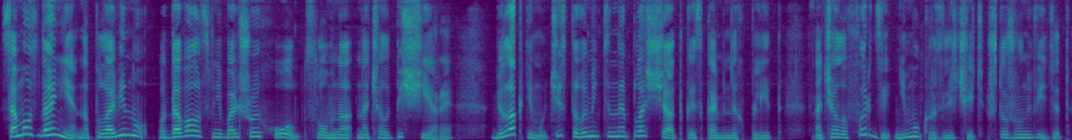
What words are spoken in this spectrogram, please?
Само здание наполовину выдавалось в небольшой холм, словно начало пещеры. Вела к нему чисто выметенная площадка из каменных плит. Сначала Ферди не мог различить, что же он видит.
